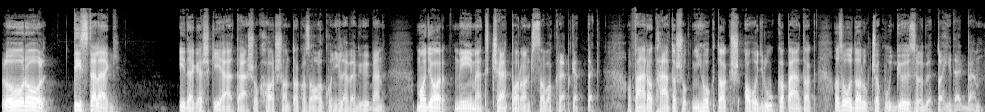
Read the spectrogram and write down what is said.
Lóról! Tiszteleg! Ideges kiáltások harsantak az alkonyi levegőben. Magyar, német, cseh parancsszavak repkedtek. A fáradt hátasok nyihogtak, s ahogy rúgkapáltak, az oldaluk csak úgy gőzölgött a hidegben.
